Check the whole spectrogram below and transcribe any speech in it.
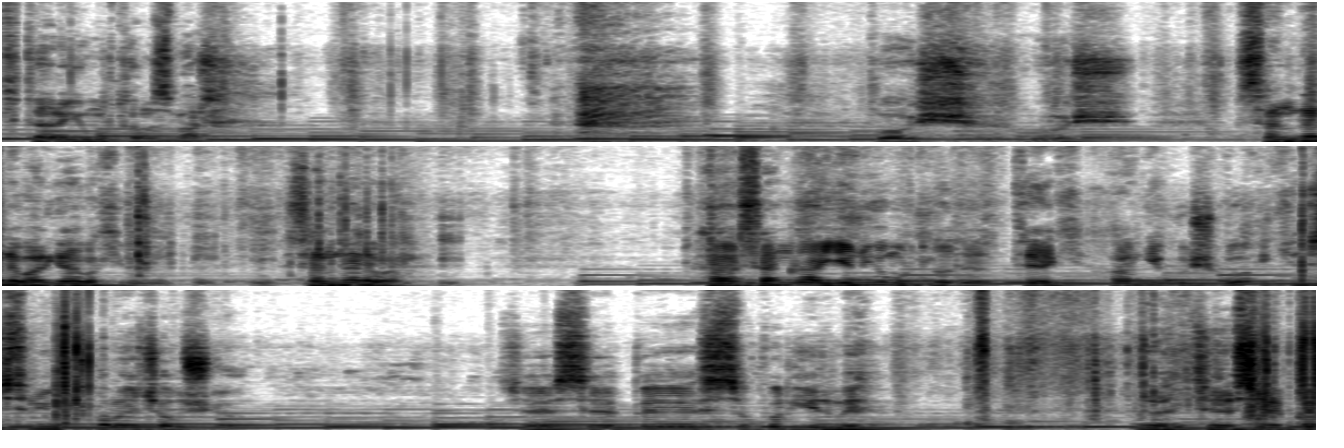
İki tane yumurtamız var. Boş, boş. Sende ne var? Gel bakayım. Sende ne var? Ha sen daha yeni yumurtladın. Tek. Hangi kuş bu? İkincisini yumurtlamaya çalışıyor. CSP 020. Evet CSP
